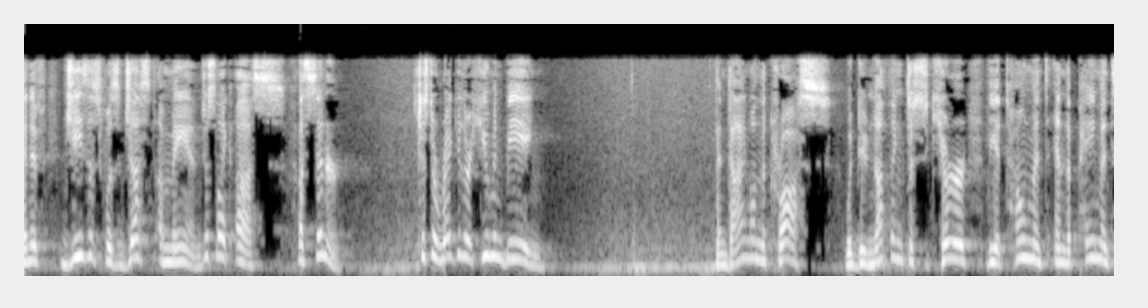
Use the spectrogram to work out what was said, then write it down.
And if Jesus was just a man, just like us, a sinner, just a regular human being, then dying on the cross would do nothing to secure the atonement and the payment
